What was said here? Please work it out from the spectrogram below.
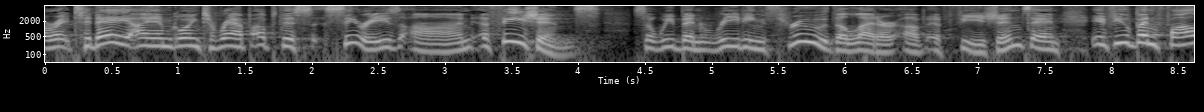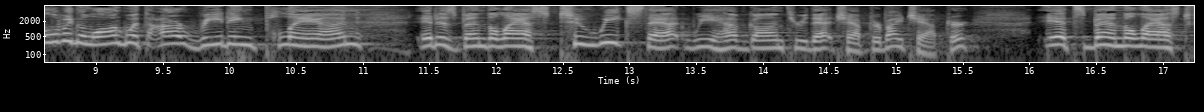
All right, today I am going to wrap up this series on Ephesians. So, we've been reading through the letter of Ephesians, and if you've been following along with our reading plan, it has been the last two weeks that we have gone through that chapter by chapter. It's been the last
